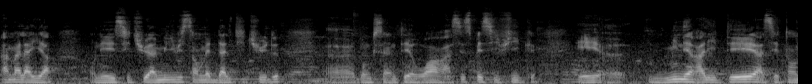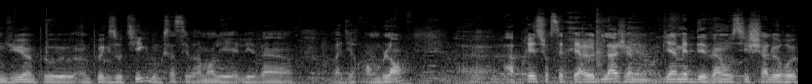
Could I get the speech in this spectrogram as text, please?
Amalaya. On est situé à 1800 mètres d'altitude, donc c'est un terroir assez spécifique et une minéralité assez tendue, un peu, un peu exotique. Donc ça, c'est vraiment les, vins, on va dire, en blanc. Euh, après, sur cette période-là, j'aime bien mettre des vins aussi chaleureux,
